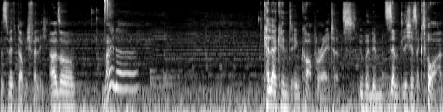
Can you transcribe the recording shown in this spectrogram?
es wird, glaube ich, fällig. Also, meine Kellerkind Incorporated übernimmt sämtliche Sektoren.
